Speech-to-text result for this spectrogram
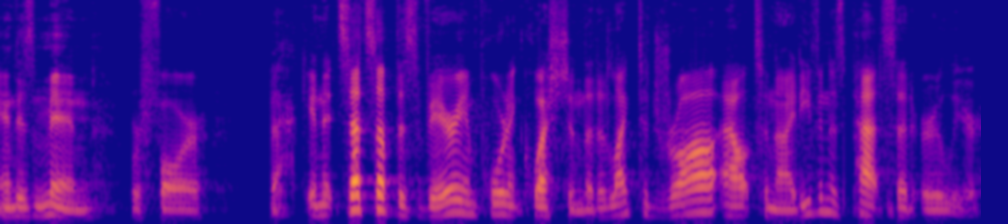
and his men were far back. And it sets up this very important question that I'd like to draw out tonight, even as Pat said earlier.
